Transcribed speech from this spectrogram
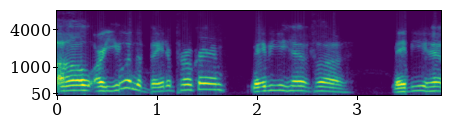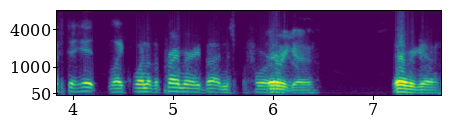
Oh, are you in the beta program? Maybe you have. uh Maybe you have to hit like one of the primary buttons before. There we go. There we go.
